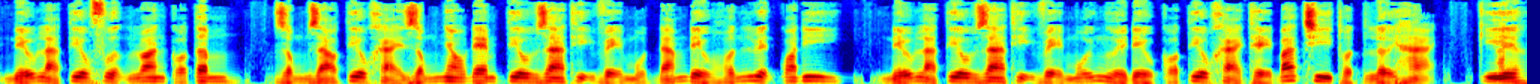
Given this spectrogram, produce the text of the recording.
Nếu là Tiêu Phượng Loan có tâm, giống giáo Tiêu Khải giống nhau đem Tiêu gia thị vệ một đám đều huấn luyện qua đi, nếu là Tiêu gia thị vệ mỗi người đều có Tiêu Khải thể bác chi thuật lợi hại, kia,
